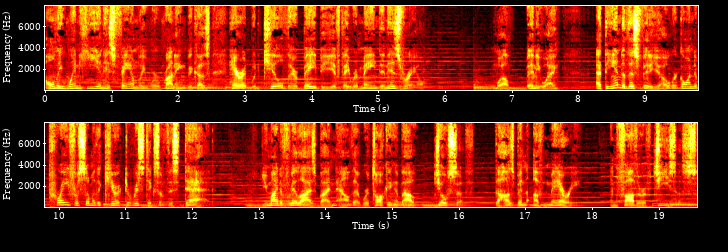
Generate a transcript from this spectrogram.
only when he and his family were running because Herod would kill their baby if they remained in Israel. Well, anyway, at the end of this video, we're going to pray for some of the characteristics of this dad. You might have realized by now that we're talking about Joseph, the husband of Mary and father of Jesus.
